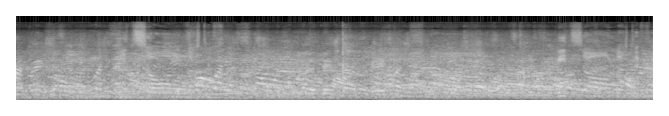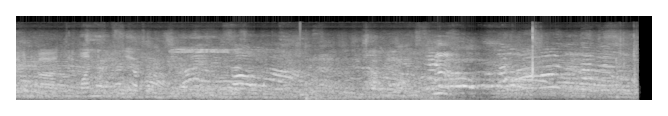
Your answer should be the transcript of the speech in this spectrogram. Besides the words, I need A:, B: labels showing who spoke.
A: Pizzo, all of Pizzo It's all of the One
